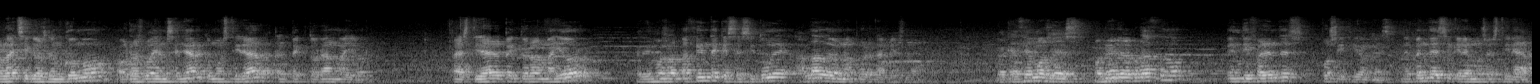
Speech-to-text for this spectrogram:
Hola chicos de Uncomo, ahora os voy a enseñar cómo estirar el pectoral mayor. Para estirar el pectoral mayor pedimos al paciente que se sitúe al lado de una puerta mismo. Lo que hacemos es poner el brazo en diferentes posiciones, depende si queremos estirar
